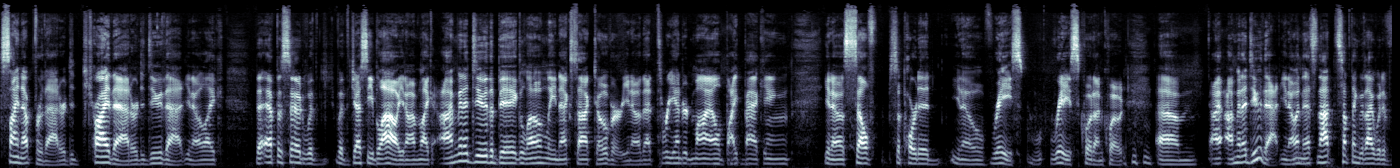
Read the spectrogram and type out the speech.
sign up for that or to try that or to do that, you know, like the episode with with Jesse Blau, you know, I'm like I'm to do the big lonely next October, you know, that 300 mile bike packing, you know, self supported you know race race quote unquote um I, i'm gonna do that you know and that's not something that i would have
